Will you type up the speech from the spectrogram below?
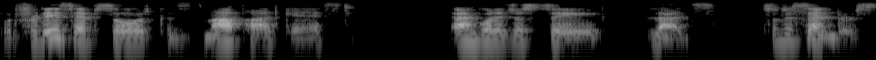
But for this episode, because it's my podcast, I'm going to just say lads. So the senders.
